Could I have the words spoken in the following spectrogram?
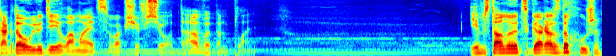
когда у людей ломается вообще все, да, в этом плане, им становится гораздо хуже.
